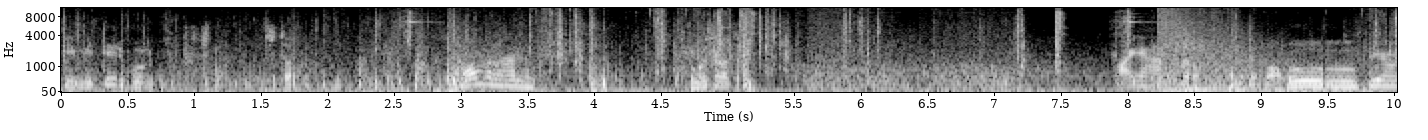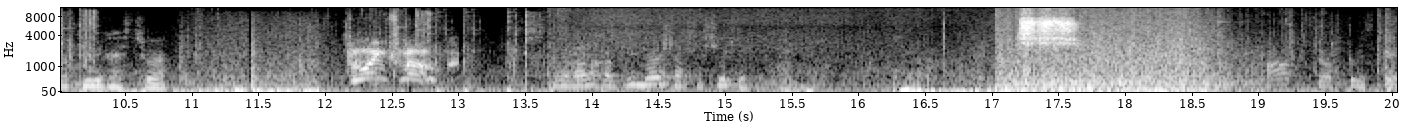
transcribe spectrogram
Би мэдэр бүн. Бом хаана? Хүмүүс надад. Аги хатар. Бом. Өө би яг тэнийг хасчихваа. Throwing smoke. Би ганахаа би нөөш авлаа шийлээ. Хаад жолдог үстэй.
